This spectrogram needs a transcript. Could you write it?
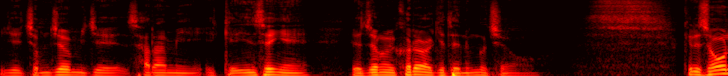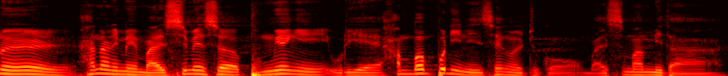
이제 점점 이제 사람이 이렇게 인생의 여정을 걸어가게 되는 거죠. 그래서 오늘 하나님의 말씀에서 분명히 우리의 한 번뿐인 인생을 두고 말씀합니다.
